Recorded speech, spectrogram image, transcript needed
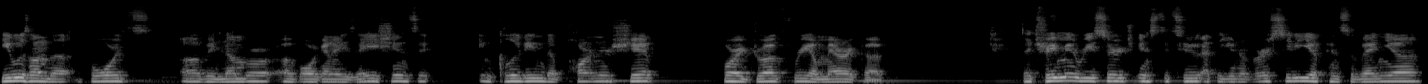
He was on the boards of a number of organizations, including the Partnership for a Drug Free America, the Treatment Research Institute at the University of Pennsylvania,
